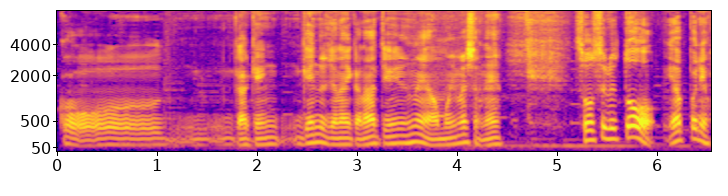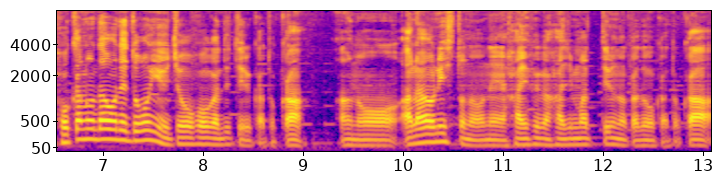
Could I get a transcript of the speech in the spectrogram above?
個が限度じゃないかなっていうふうには思いましたね。そうするとやっぱり他の DAO でどういう情報が出てるかとかあのアラウリストのね配布が始まってるのかどうかとか、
